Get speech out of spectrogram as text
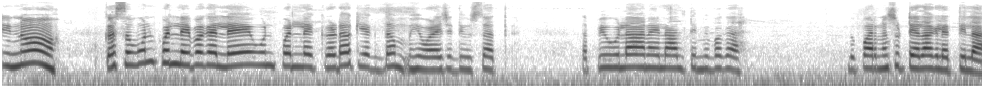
नो कसं ऊन पडलंय बघा लय ऊन पडलंय कडक एकदम हिवाळ्याच्या दिवसात. तर पिऊला आणायला आलते मी बघा. दुपारनं सुट्ट्या लागल्यात तिला.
